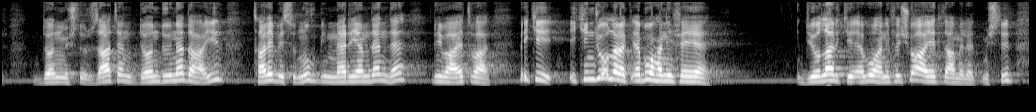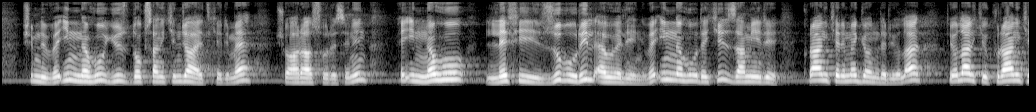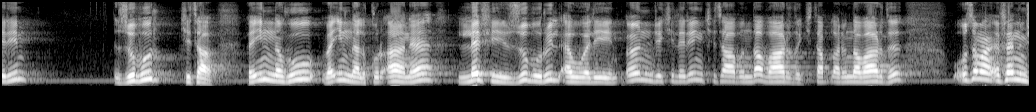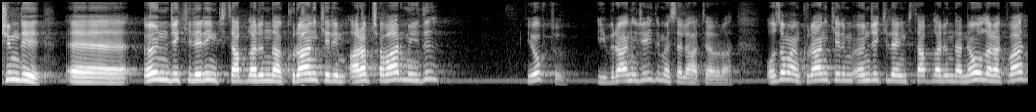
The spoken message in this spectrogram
Dönmüştür. Zaten döndüğüne dair talebesi Nuh bin Meryem'den de rivayet var. Peki ikinci olarak Ebu Hanife'ye diyorlar ki Ebu Hanife şu ayetle amel etmiştir. Şimdi ve innehu 192. ayet-i kerime şu Ara suresinin ve innehu lefi zuburil evvelin ve innehu'daki zamiri Kur'an-ı Kerim'e gönderiyorlar. Diyorlar ki Kur'an-ı Kerim Zubur kitap ve innehu ve innel Kur'ane lefi zuburil evvelin öncekilerin kitabında vardı, kitaplarında vardı. O zaman efendim şimdi e, öncekilerin kitaplarında Kur'an-ı Kerim Arapça var mıydı? Yoktu. İbraniceydi mesela Tevrat. O zaman Kur'an-ı Kerim öncekilerin kitaplarında ne olarak var?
